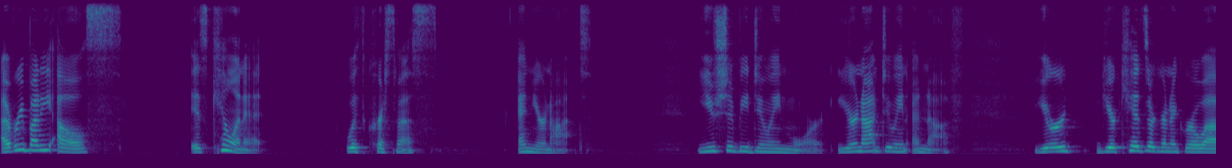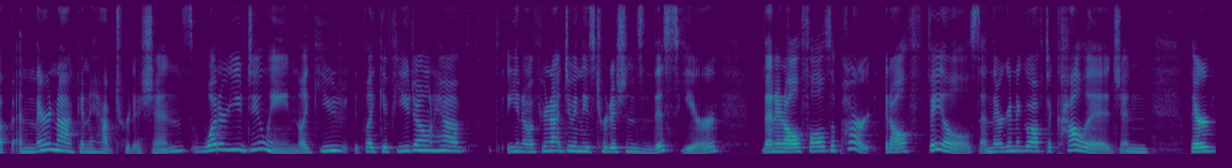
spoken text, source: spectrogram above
Everybody else is killing it with Christmas, and you're not. You should be doing more. You're not doing enough. Your your kids are going to grow up and they're not going to have traditions. What are you doing? Like you like if you don't have, you know, if you're not doing these traditions this year, then it all falls apart. It all fails and they're going to go off to college and their,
